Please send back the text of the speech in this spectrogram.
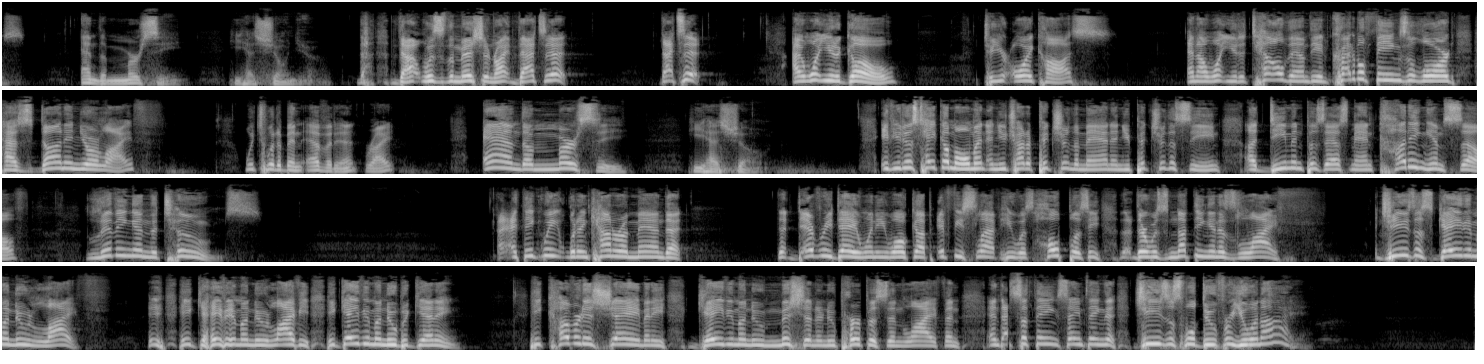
and the mercy he has shown you. That was the mission, right? That's it. That's it. I want you to go to your oikos and I want you to tell them the incredible things the Lord has done in your life, which would have been evident, right? And the mercy he has shown. If you just take a moment and you try to picture the man and you picture the scene, a demon possessed man cutting himself, living in the tombs. I think we would encounter a man that that every day when he woke up, if he slept, he was hopeless. He, there was nothing in his life. Jesus gave him a new life. He, he gave him a new life. He, he gave him a new beginning. He covered his shame and he gave him a new mission, a new purpose in life. And, and that's the thing, same thing that Jesus will do for you and I.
